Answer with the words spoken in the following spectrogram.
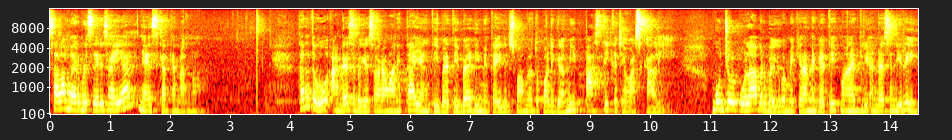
Salam harmonis dari saya, Nyai Sekar Kenongo. Tentu Anda sebagai seorang wanita yang tiba-tiba diminta izin suami untuk poligami pasti kecewa sekali. Muncul pula berbagai pemikiran negatif mengenai diri Anda sendiri.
